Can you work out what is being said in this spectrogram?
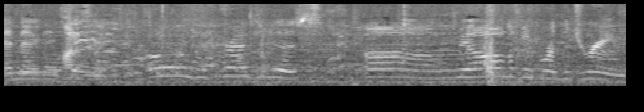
And then they Honestly. say, oh, the prejudice. Oh, we're all looking for the dream.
